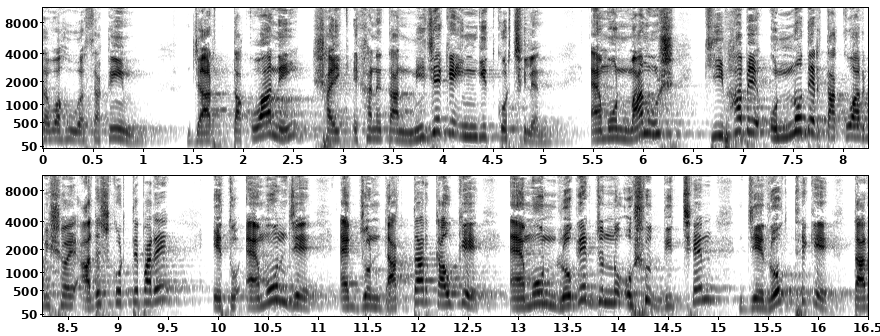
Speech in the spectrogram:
ওয়াহুয়া সাকিম। যার তাকওয়া নেই শাইক এখানে তার নিজেকে ইঙ্গিত করছিলেন। এমন মানুষ কীভাবে অন্যদের তাকওয়ার বিষয়ে আদেশ করতে পারে? এ তো এমন যে একজন ডাক্তার কাউকে এমন রোগের জন্য ওষুধ দিচ্ছেন যে রোগ থেকে তার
